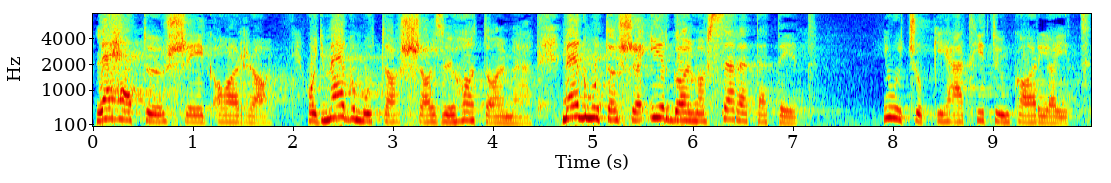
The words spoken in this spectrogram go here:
Lehetőség arra, hogy megmutassa az ő hatalmát, megmutassa irgalmas szeretetét. Nyújtsuk ki hát hitünk karjait.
